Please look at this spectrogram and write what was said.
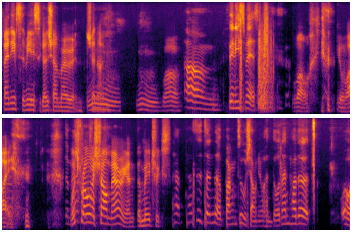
，Finney Smith 跟 Shawn Marion 选哪个？嗯，哇。嗯，Finney Smith。哇，有爱。What's wrong with Shawn Marion? The Matrix。他他是真的帮助小牛很多，但他的。哦，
